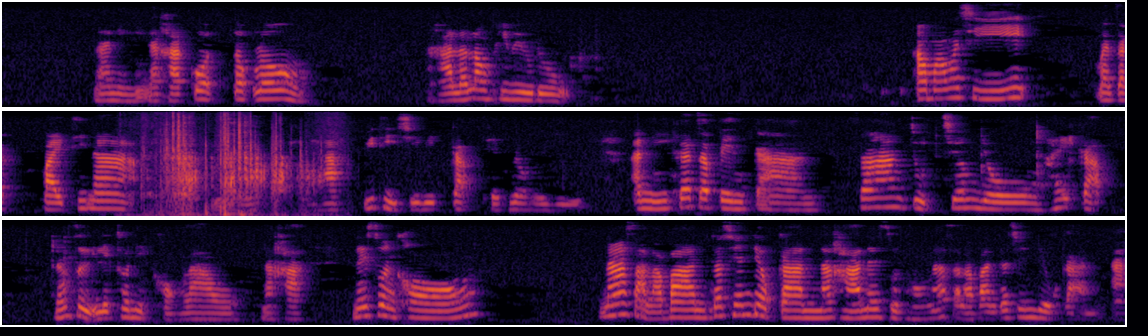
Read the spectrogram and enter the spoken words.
3หน้านี้นะคะ กดตกลงนะคะแล้วลองพรีวิวดู เอามามาชี้ มันจะไปที่หน้านะคะวิถีชีวิตกับเทคโนโลยี อันนี้ก็จะเป็นการสร้างจุดเชื่อมโยงให้กับหนังสืออิเล็กทรอนิกส์ของเรานะคะ ในส่วนของ หน้าสารบัญก็เช่นเดียวกันนะคะ ในส่วนของหน้าสารบัญก็เช่นเดียวกันอะ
